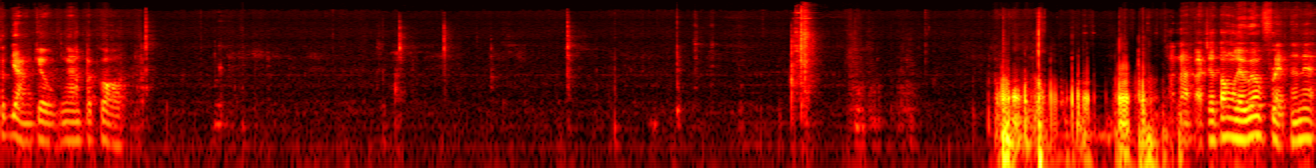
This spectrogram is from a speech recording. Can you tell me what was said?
สักอย่างเกี่ยวกับงานประกอบ อาจจะต้องเลเวลเฟลตนะเนี่ย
